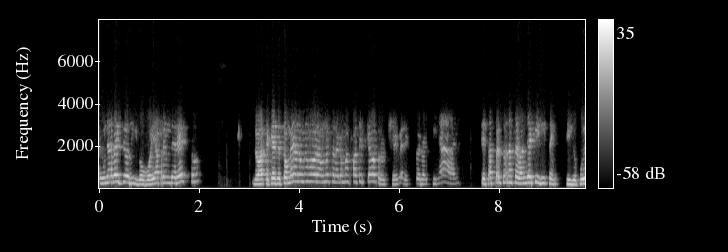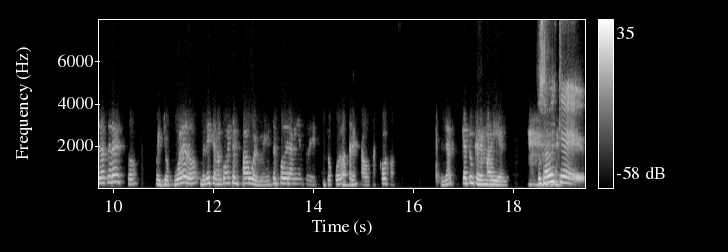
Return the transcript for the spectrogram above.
Una vez yo digo, voy a aprender esto, lo hace que te tome a lo mejor a uno se le haga más fácil que a otro, chévere, pero al final esas personas se van de aquí y dicen, si yo pude hacer esto, pues yo puedo, ¿verdad? Y se van con ese empowerment, ese empoderamiento de, yo puedo hacer estas otras cosas. ¿Verdad? ¿Qué tú crees, Mariel? Tú sabes que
